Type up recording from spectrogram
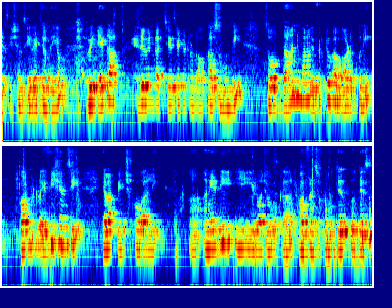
decisions ఏవైతే ఉన్నాయో అవి డేటా డ్రివెన్గా చేసేటటువంటి అవకాశం ఉంది. సో దాన్ని మనం ఎఫెక్టివ్గా వాడుకుని గవర్నమెంట్లో ఎఫిషియన్సీ ఎలా పెంచుకోవాలి అనేది ఈ ఈరోజు ఒక కాన్ఫరెన్స్ యొక్క ఉద్దేశం.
